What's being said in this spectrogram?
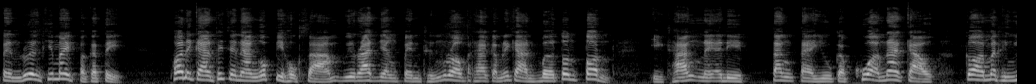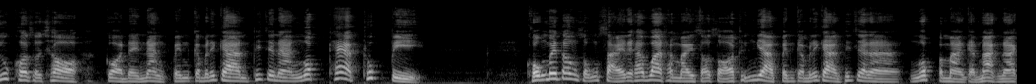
เป็นเรื่องที่ไม่ปกติ เพราะในการพิจารณางบปี 63 วิรัตยังเป็นถึงรองประธานกรรมการเบอร์ต้นๆ อีกทั้งในอดีตตั้งแต่อยู่กับขั้วอำนาจเก่า ก่อนมาถึงยุคคสช ก็ได้นั่งเป็นกรรมการพิจารณางบแทบทุกปี คงไม่ต้องสงสัยนะครับว่าทำไมสสถึงอยากเป็นกรรมธิการพิจารณางบประมาณกันมากนัก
